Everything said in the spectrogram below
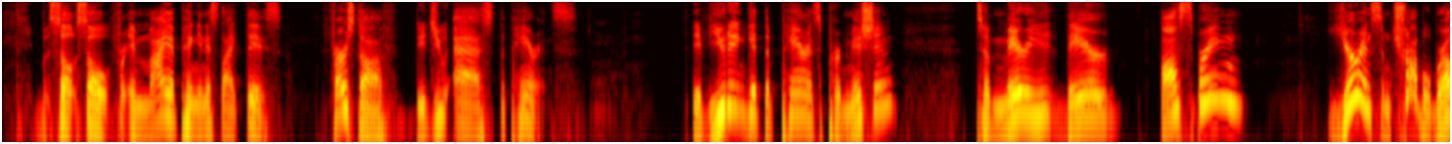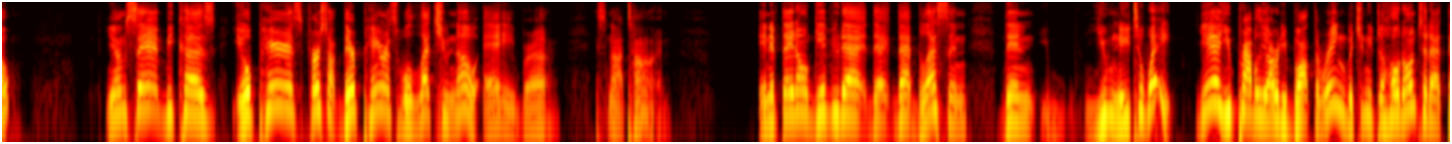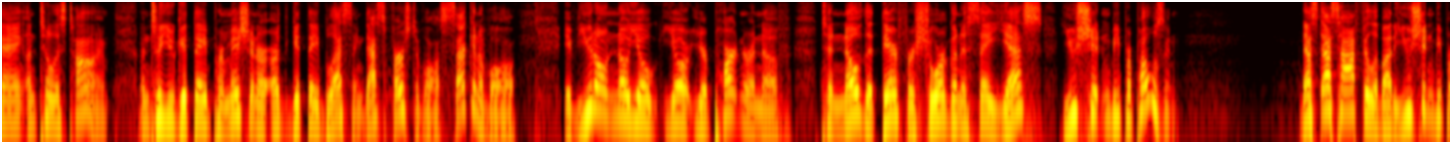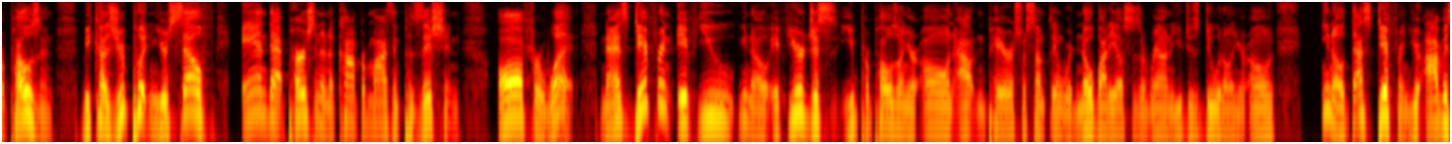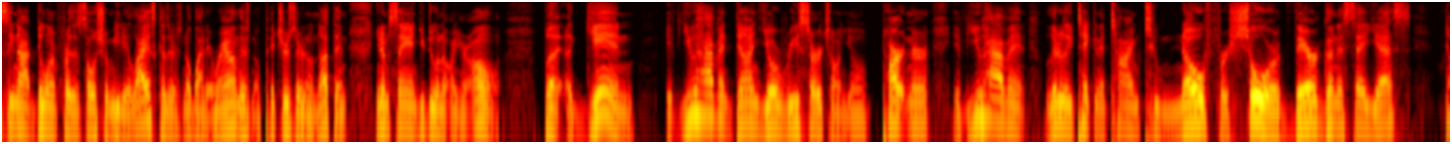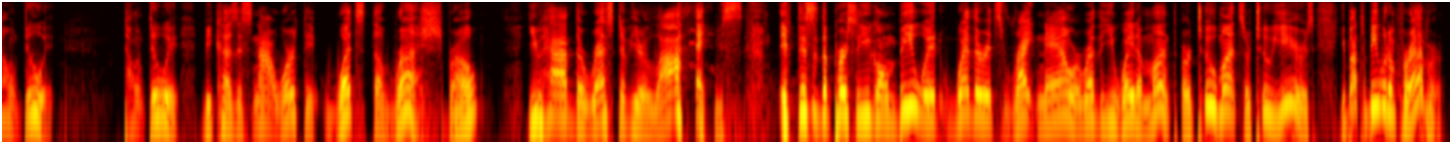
So so for in my opinion, it's like this. First off, did you ask the parents? If you didn't get the parents' permission to marry their offspring, you're in some trouble, bro. You know what I'm saying? Because your parents, first off, their parents will let you know, hey, bruh, it's not time. And if they don't give you that that that blessing, then you, need to wait. Yeah, you probably already bought the ring, but you need to hold on to that thing until it's time, until you get their permission or, or get their blessing. That's first of all. Second of all, if you don't know your your your partner enough to know that they're for sure gonna say yes, you shouldn't be proposing. That's that's how I feel about it. You shouldn't be proposing because you're putting yourself and that person in a compromising position. All for what? Now it's different if you, you know, if you're just you propose on your own out in Paris or something where nobody else is around and you just do it on your own. You know, that's different. You're obviously not doing for the social media likes because there's nobody around, there's no pictures, there's no nothing. You know what I'm saying? You're doing it on your own. But again, if you haven't done your research on your partner, if you haven't literally taken the time to know for sure they're going to say yes, don't do it. Don't do it because it's not worth it. What's the rush, bro? You have the rest of your lives. If this is the person you're going to be with, whether it's right now or whether you wait a month or two months or two years, you're about to be with them forever.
